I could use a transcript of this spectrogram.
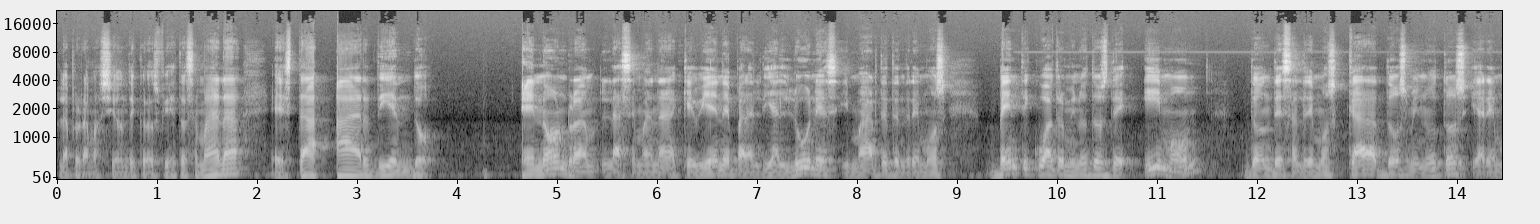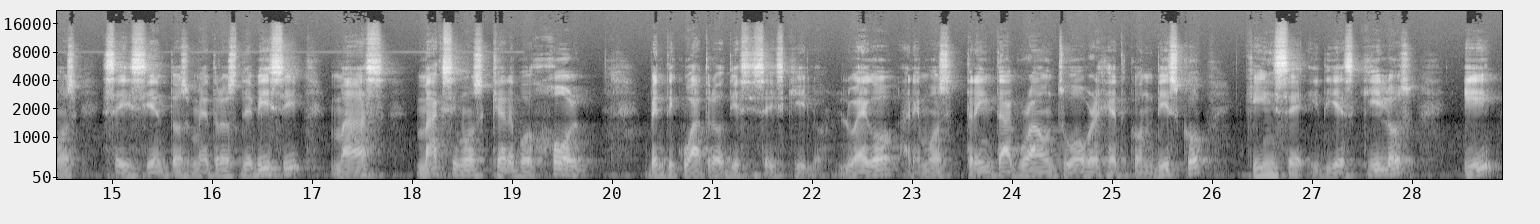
La programación de CrossFit esta semana está ardiendo. En OnRAM, la semana que viene, para el día lunes y martes, tendremos 24 minutos de IMON, donde saldremos cada dos minutos y haremos 600 metros de bici más máximos kettlebell haul 24 16 kilos. Luego haremos 30 ground to overhead con disco 15 y 10 kilos y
